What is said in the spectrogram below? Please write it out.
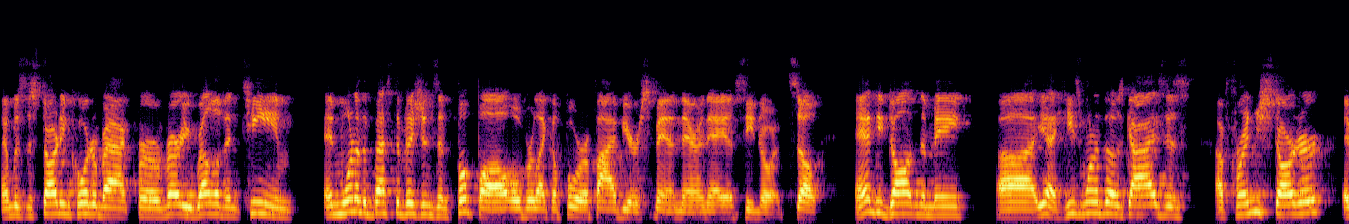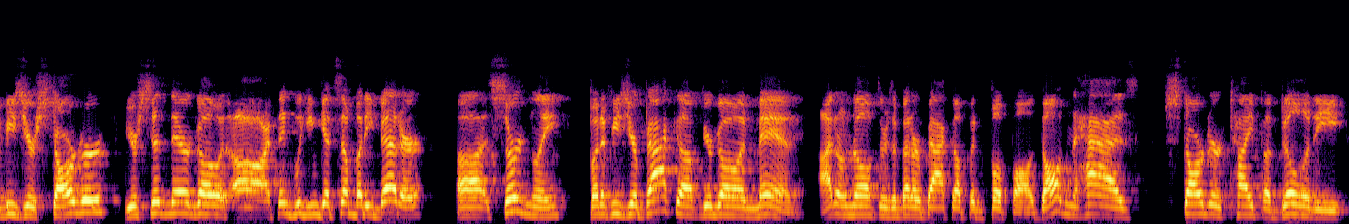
and was the starting quarterback for a very relevant team in one of the best divisions in football over like a four or five year span there in the AFC North. So Andy Dalton to me, uh, yeah, he's one of those guys is a fringe starter. If he's your starter, you're sitting there going, "Oh, I think we can get somebody better." Uh, certainly, but if he's your backup, you're going, "Man, I don't know if there's a better backup in football." Dalton has starter type ability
